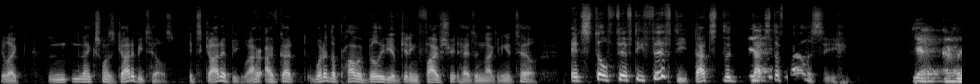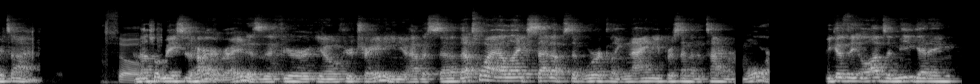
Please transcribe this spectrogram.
You're like, the next one's got to be tails. It's got to be. I've got. What are the probability of getting five straight heads and not getting a tail? It's still 50-50. That's the Yeah. that's the fallacy. Yeah, every time. So And that's what makes it hard, right? Is if you're, you know, if you're trading and you have a setup. That's why I like setups that work like 90% of the time or more. Because the odds of me getting,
